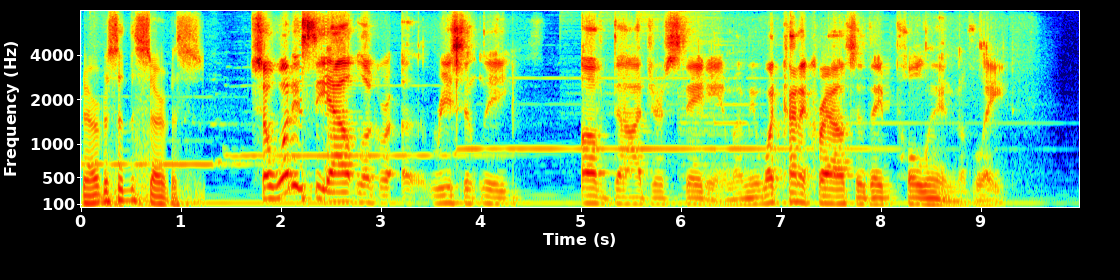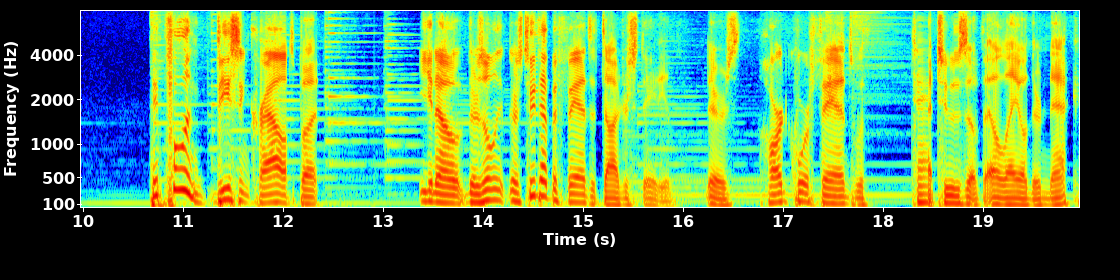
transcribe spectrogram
Nervous in the service. So, what is the outlook uh, recently of Dodger Stadium? I mean, what kind of crowds did they pull in of late? They pull in decent crowds, but you know, there's only there's two type of fans at Dodger Stadium. There's hardcore fans with tattoos of LA on their neck,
